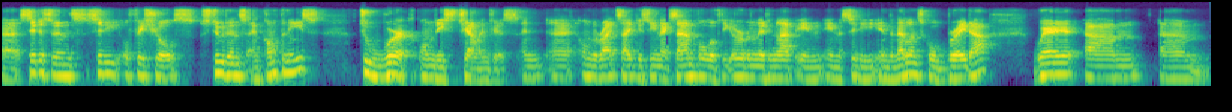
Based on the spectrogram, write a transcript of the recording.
uh, citizens, city officials, students and companies to work on these challenges. And uh, on the right side, you see an example of the Urban Living Lab in, in a city in the Netherlands called Breda, where um, um,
